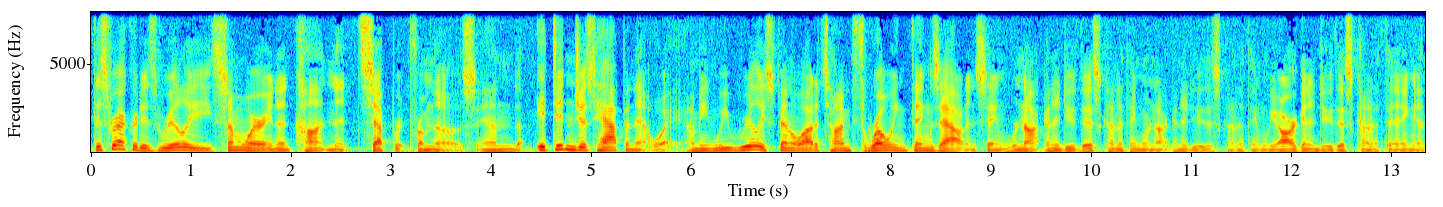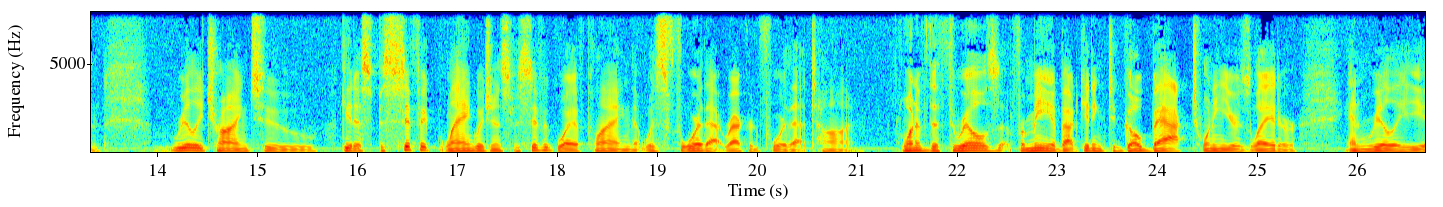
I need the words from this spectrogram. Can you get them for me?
This record is really somewhere in a continent separate from those. And it didn't just happen that way. I mean, we really spent a lot of time throwing things out and saying, we're not going to do this kind of thing, we're not going to do this kind of thing, we are going to do this kind of thing, and really trying to get a specific language and a specific way of playing that was for that record for that time one of the thrills for me about getting to go back 20 years later and really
